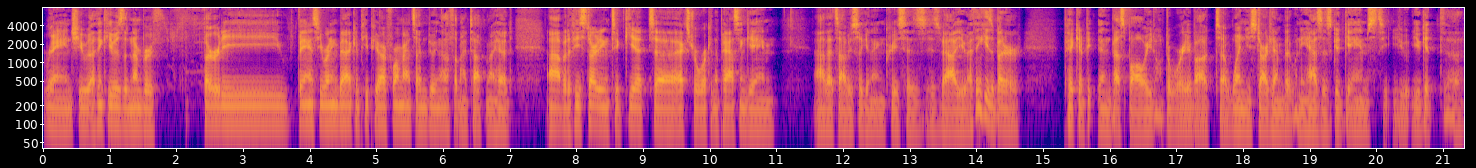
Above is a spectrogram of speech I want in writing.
range. He, I think he was the number 30 fantasy running back in PPR formats. I'm doing that off the my top of my head. Uh, but if he's starting to get, uh, extra work in the passing game, uh, that's obviously going to increase his his value. I think he's a better pick in, best ball where you don't have to worry about uh, when you start him, but when he has his good games, you you get the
